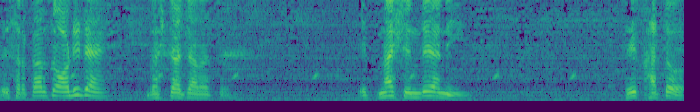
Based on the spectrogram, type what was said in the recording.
हे सरकारचं ऑडिट आहे भ्रष्टाचाराचं. एकनाथ शिंदे यांनी हे खातं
